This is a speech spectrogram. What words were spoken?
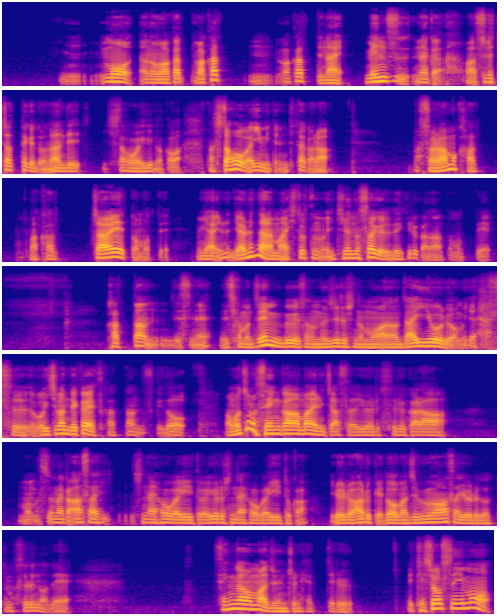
も、あの、わか、わか、わかってない。メンズ、なんか忘れちゃったけど、なんでした方がいいのかは、まあ、した方がいいみたいに言ってたから、まあ、それはもう買、まあ、買っちゃえと思って、やる、やるならまあ一つの一連の作業でできるかなと思って、買ったんですね。しかも全部その無印のもうあの大容量みたいなやつを一番でかいやつ買ったんですけど、まあ、もちろん洗顔は毎日朝いわゆるするから、まあ、それなんか朝しない方がいいとか夜しない方がいいとか、いろいろあるけど、まあ自分は朝夜どっちもするので、洗顔はまあ順調に減ってる。で、化粧水も、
